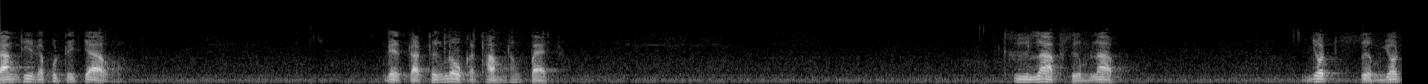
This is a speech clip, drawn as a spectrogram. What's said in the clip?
ดังที่พระพุทธเจ้า ได้ตรัสถึงโลกกระทำทั้งแปด คือลาบเสื่อมลาบ ยศเสื่อมยศ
